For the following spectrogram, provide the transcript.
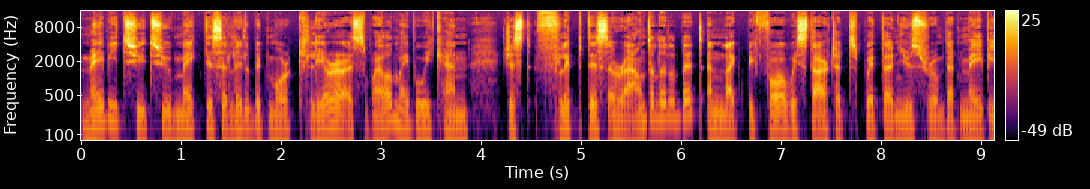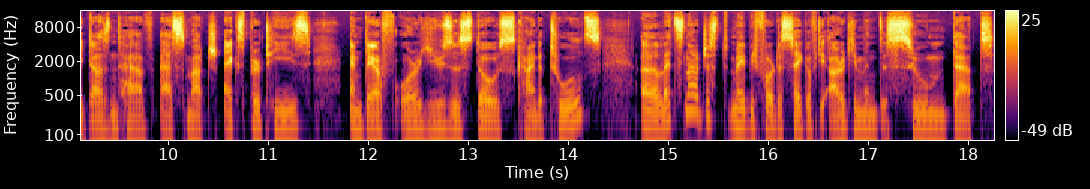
Maybe to to make this a little bit more clearer as well, maybe we can just flip this around a little bit. And like before, we started with a newsroom that maybe doesn't have as much expertise and therefore uses those kind of tools. Uh, let's now just maybe for the sake of the argument assume that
